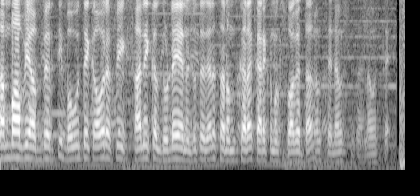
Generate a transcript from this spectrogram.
ಸಂಭಾವ್ಯ ಅಭ್ಯರ್ಥಿ, ಬಹುತೇಕ ಅವರ ಫಿಕ್ಸ್ ಆನೇಕಲ್ ದೊಡ್ಡಯ್ಯನ ಜೊತೆ ಇದ್ದಾರೆ. ಸರ್, ನಮಸ್ಕಾರ. ಕಾರ್ಯಕ್ರಮಕ್ಕೆ ಸ್ವಾಗತ. ನಮಸ್ತೆ ನಮಸ್ತೆ ಸರ್, ನಮಸ್ತೆ.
